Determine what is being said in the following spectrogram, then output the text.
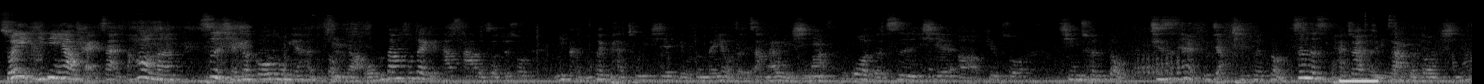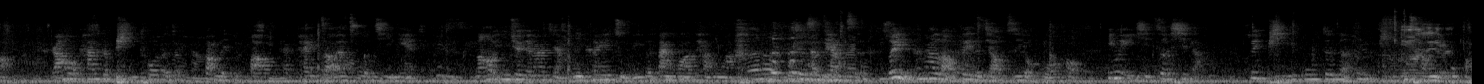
所以一定要改善。然后呢，事前的沟通也很重要。我们当初在给他擦的时候，就说你可能会排出一些有的没有的脏东西，或者是一些啊，譬如说青春痘。其实他也不讲青春痘，真的是排出来很脏的东西哈。然后他那个皮脱的就放了一包，还拍照要做纪念。然后英雀跟他讲，你可以煮一个蛋花汤吗？就是这样子。所以你看他老废的角质有多厚？因为引起这些的。所以皮肤真的平常也不保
